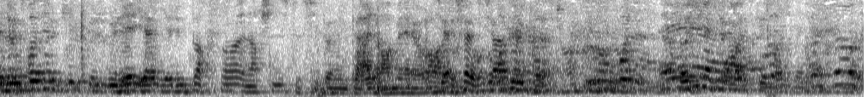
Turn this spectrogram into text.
Et le troisième truc que je voulais il y a- il y a du parfum anarchiste aussi, quand même. Ah non, mais. oh, Ça- ça- c'est un peu- excuse-moi. Attention,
